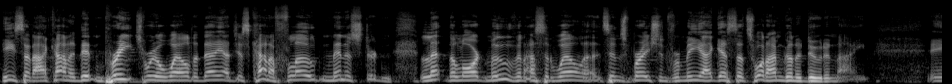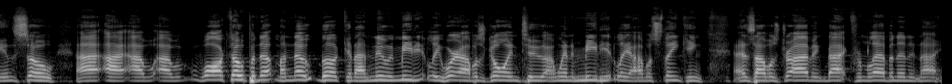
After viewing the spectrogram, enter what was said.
he said, I kind of didn't preach real well today. I just kind of flowed and ministered and let the Lord move. And I said, Well, it's inspiration for me. I guess that's what I'm going to do tonight. And so I, I, I, walked, opened up my notebook, and I knew immediately where I was going to. I went immediately. I was thinking as I was driving back from Lebanon, and I,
